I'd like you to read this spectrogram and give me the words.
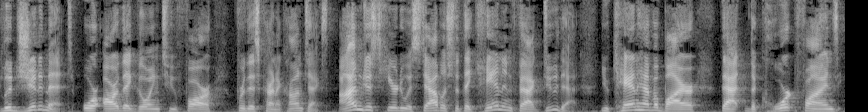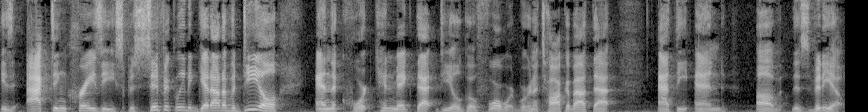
legitimate or are they going too far for this kind of context? I'm just here to establish that they can, in fact, do that. You can have a buyer that the court finds is acting crazy specifically to get out of a deal, and the court can make that deal go forward. We're going to talk about that at the end of this video.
